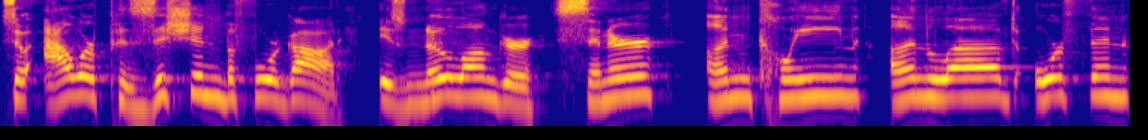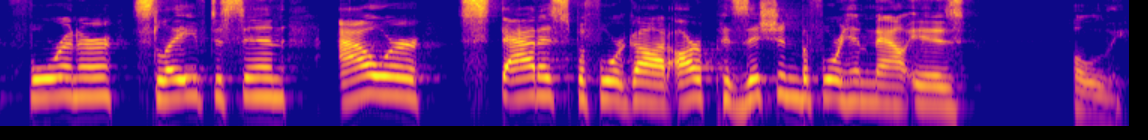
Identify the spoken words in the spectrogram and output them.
So our position before God is no longer sinner, unclean, unloved, orphan, foreigner, slave to sin. Our status before God, our position before him now is holy,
